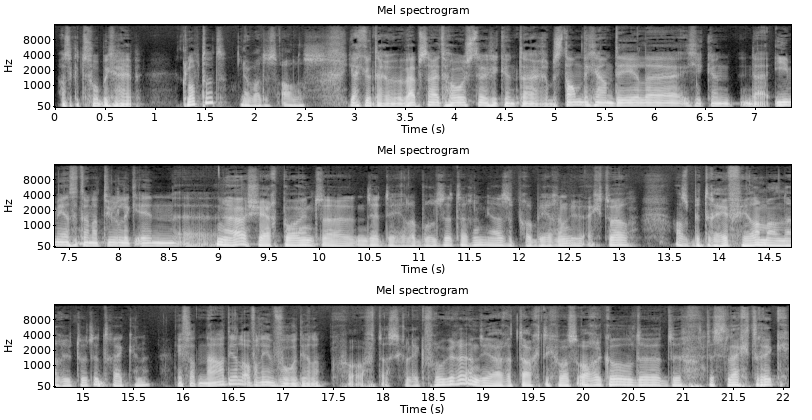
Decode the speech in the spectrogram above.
als ik het zo begrijp. Klopt dat? Ja, wat is alles? Ja, je kunt daar een website hosten, je kunt daar bestanden gaan delen, je kunt, e-mail zit er natuurlijk in. Uh... Ja, SharePoint, uh, de, de, hele boel zit erin. Ja, ze proberen u echt wel als bedrijf helemaal naar u toe te trekken. Hè? Heeft dat nadelen of alleen voordelen? Goh, dat is gelijk vroeger. In de jaren tachtig was Oracle de, de, de.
